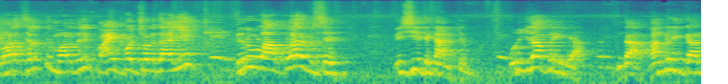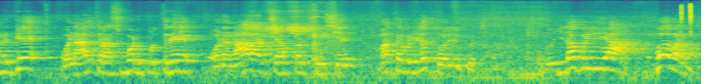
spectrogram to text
முறை செலுத்தி முறதலி பாயிண்ட் போச்சு சொல்லுதாயி திருவிழாவுக்குள்ள விஷயம் விஷயத்தை காமிக்கணும் புரிஞ்சுதா புரியுதா? இந்த மங்களிக்காரனுக்கு உன்னை அடுத்த ரசம் போட்டு கொடுத்துரு உன்னை நாலாவது சாப்டர் சுவிச்சு மற்றபடியில தொழில் போச்சு புரிஞ்சுதா புரியலையா போ வரணும்.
